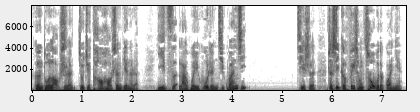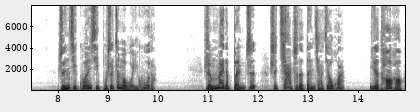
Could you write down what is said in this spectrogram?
很多老实人就去讨好身边的人，以此来维护人际关系。其实这是一个非常错误的观念，人际关系不是这么维护的。人脉的本质是价值的等价交换，你的讨好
